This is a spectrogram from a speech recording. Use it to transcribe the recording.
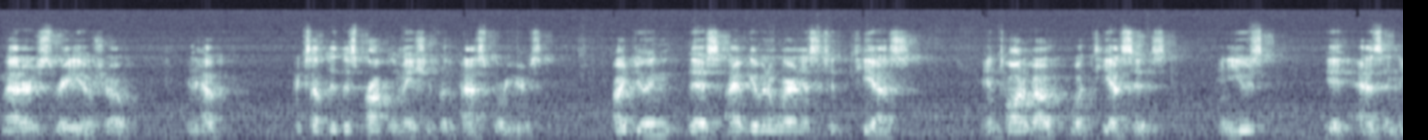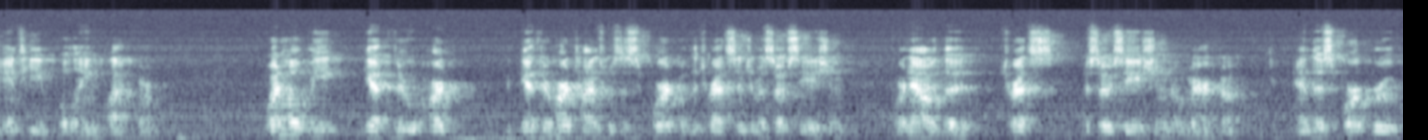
Matters radio show, and have accepted this proclamation for the past four years. By doing this, I have given awareness to TS and taught about what TS is, and used it as an anti-bullying platform. What helped me get through hard get through hard times was the support of the Tourette Syndrome Association, or now the Tourette's Association of America, and the support group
